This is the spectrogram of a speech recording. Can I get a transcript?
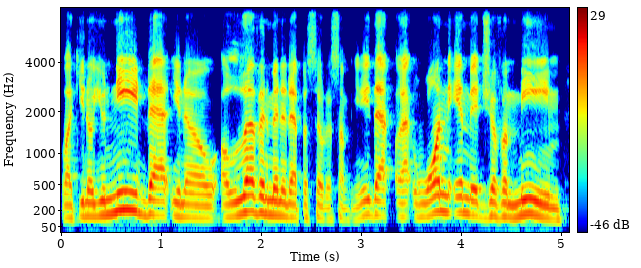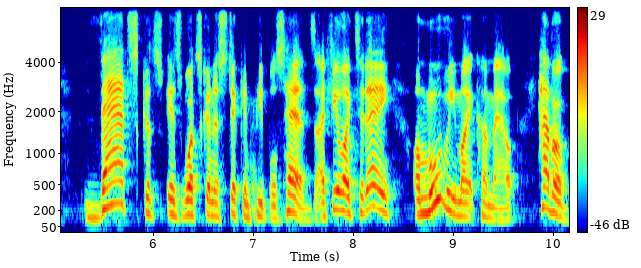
Like you know, you need that you know eleven minute episode or something. You need that that one image of a meme. That's is what's going to stick in people's heads. I feel like today a movie might come out have a,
